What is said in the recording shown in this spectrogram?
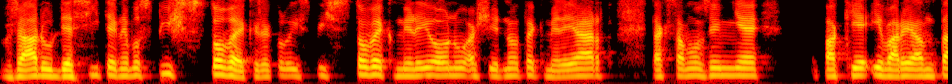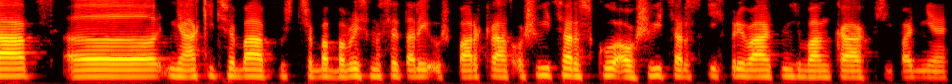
v řádu desítek nebo spíš stovek, řekl bych spíš stovek milionů až jednotek miliard, tak samozřejmě pak je i varianta uh, nějaký třeba, už třeba bavili jsme se tady už párkrát o Švýcarsku a o švýcarských privátních bankách, případně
